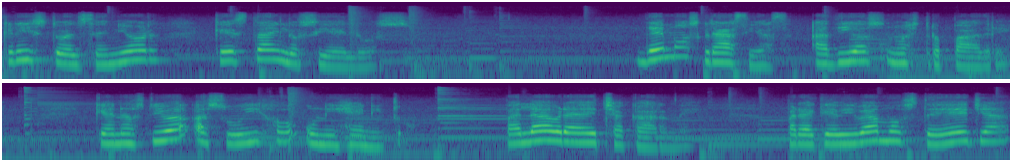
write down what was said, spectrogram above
Cristo el Señor, que está en los cielos. Demos gracias a Dios nuestro Padre, que nos dio a su Hijo unigénito, palabra hecha carne, para que vivamos de ella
